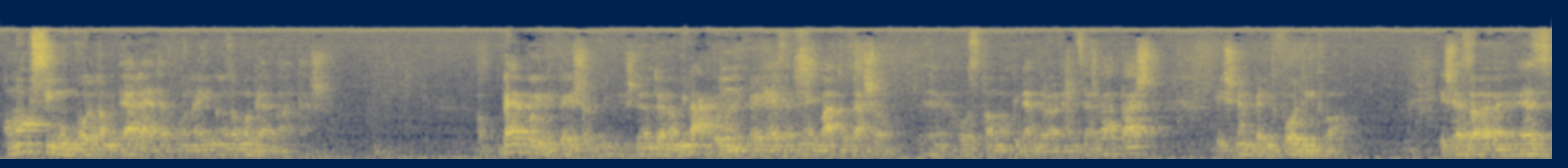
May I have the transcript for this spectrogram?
a maximum volt, amit el lehetett volna írni, az a modellváltás. A belpolitikai és, a, és döntően a világpolitikai helyzet megváltozása eh, hozta napirendre a rendszerváltást, és nem pedig fordítva. És ez, a, ez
